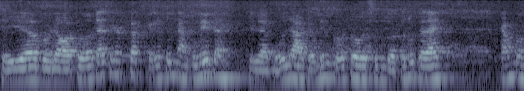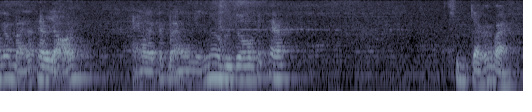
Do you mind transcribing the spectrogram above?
Thì ờ, vừa rồi tôi đã test tất cả các tính năng của clip đây. Thì là buổi live thử bếp của tôi xin được kết thúc tại đây. Cảm ơn các bạn đã theo dõi. Hẹn gặp lại các bạn ở những ờ, video tiếp theo. Xin chào các bạn.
